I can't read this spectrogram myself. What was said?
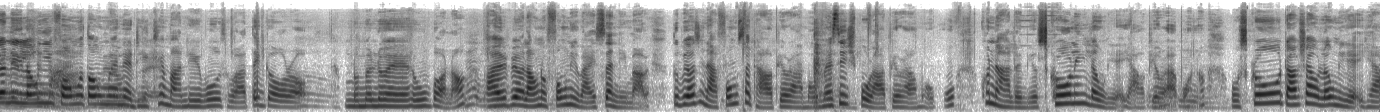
တနေ့လုံးကြီးဖုန်းမသုံးမဲနဲ့ဒီခေတ်မှာနေဖို့ဆိုတာတိတ်တော့တော့ မမလွယ်ဘူးပေါ့နော်။ဘာပဲပြောလောင်းတော့ဖုန်းတွေပါဆက်နေမှာပဲ။ तू ပြောချင်တာဖုန်းဆက်တာကိုပြောတာမဟုတ် message ပို့တာကိုပြောတာမဟုတ်ဘူး။ခုနလိုမျိုး scrolling လုပ်နေတဲ့အရာကိုပြောတာပေါ့နော်။ဟို scroll တောက်လျှောက်လုပ်နေတဲ့အရာ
